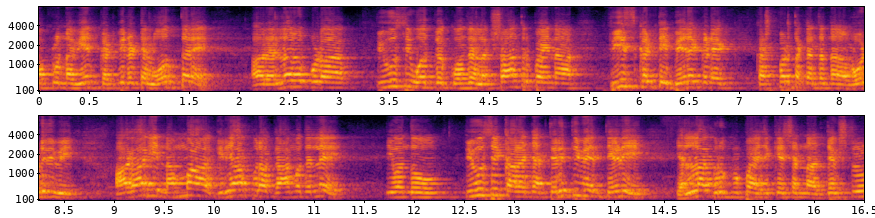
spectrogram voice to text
ಮಕ್ಕಳು ನಾವ್ ಏನ್ ಕಡ್ಬಿನಟ್ಟಲ್ಲಿ ಓದ್ತಾರೆ, ಅವರೆಲ್ಲರೂ ಕೂಡ ಪಿ ಯು ಸಿ ಓದ್ಬೇಕು ಅಂದ್ರೆ ಲಕ್ಷಾಂತರ ರೂಪಾಯಿನ ಫೀಸ್ ಕಟ್ಟಿ ಬೇರೆ ಕಡೆ ಕಷ್ಟಪಡ್ತಕ್ಕಂಥದ್ದು ನಾವು ನೋಡಿದೀವಿ. ಹಾಗಾಗಿ ನಮ್ಮ ಗಿರಿಯಾಪುರ ಗ್ರಾಮದಲ್ಲೇ ಈ ಒಂದು ಪಿ ಯು ಸಿ ಕಾಲೇಜ್ನ ತೆರಿತೀವಿ ಅಂತೇಳಿ ಎಲ್ಲ ಗುರುಕೃಪಾ ಎಜುಕೇಶನ್ ಅಧ್ಯಕ್ಷರು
